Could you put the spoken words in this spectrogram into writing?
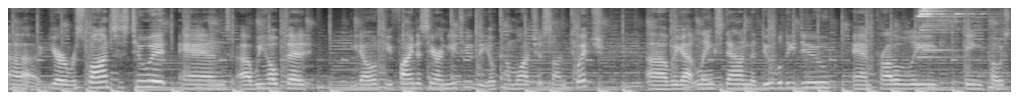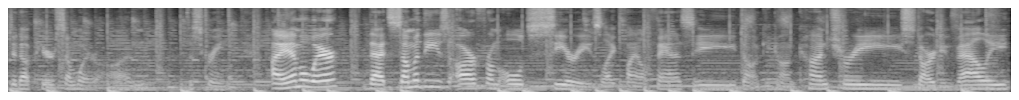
uh, your responses to it, and uh, we hope that, you know, if you find us here on YouTube, that you'll come watch us on Twitch. Uh, we got links down the doobly-doo and probably being posted up here somewhere on the screen. I am aware that some of these are from old series like Final Fantasy, Donkey Kong Country, Stardew Valley,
